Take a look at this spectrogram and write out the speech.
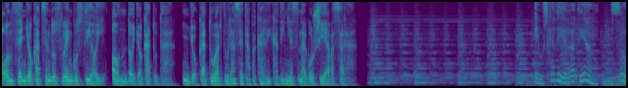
Onzen jokatzen duzuen guztioi, ondo jokatuta. Jokatu arduraz eta bakarrik adinez nagusia bazara. Euskadi Irratian, zu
